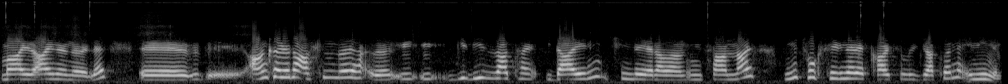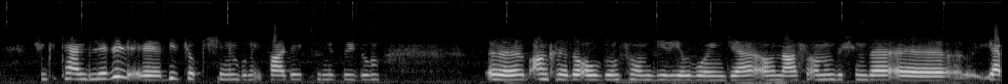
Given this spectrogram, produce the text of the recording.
Mahir aynen öyle. Ee, Ankara'da aslında e, biz zaten idarenin içinde yer alan insanlar bunu çok sevinerek karşılayacaklarına eminim. Çünkü kendileri e, birçok kişinin bunu ifade ettiğini duydum. Ee, Ankara'da olduğum son bir yıl boyunca ondan sonra onun dışında e, ya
